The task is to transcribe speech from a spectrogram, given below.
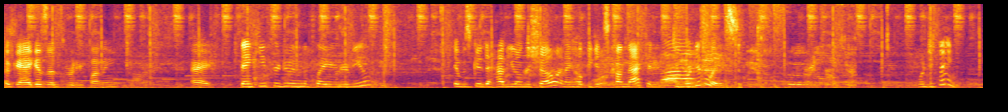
Okay, I guess that's pretty funny. All right, thank you for doing the play interview. It was good to have you on the show, and I hope you get to come back and do more giveaways. What'd you think?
